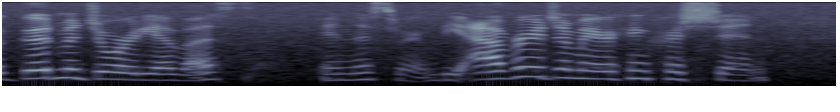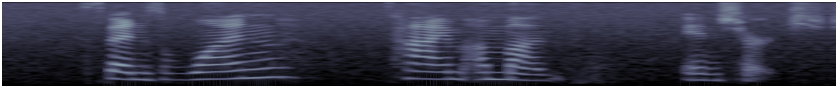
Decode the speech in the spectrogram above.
a good majority of us in this room, the average American Christian spends one time a month in church.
